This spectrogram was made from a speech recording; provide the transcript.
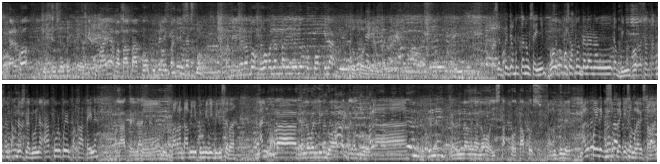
Gano'n po? Ko kaya, mababa po bumili. Pasensya na po. Pasensya na po, kuha ko lang kanina doon, 240 lang. 240 lang pala. Sir, pwede ako magtanong sa inyo? Sa, sa po dala ng kambing? Santa Cruz, Santa Cruz, Laguna. Ah, puro po yung pangkatay na. Pangatay lang. Parang ang dami niyo pong binibili, sir, ah. Para dalawang linggo, apat na linggo. ah, Ganun lang ano, i-stock ko, tapos sunod ulit. ano po yung nag-supply kayo sa mga restaurant?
